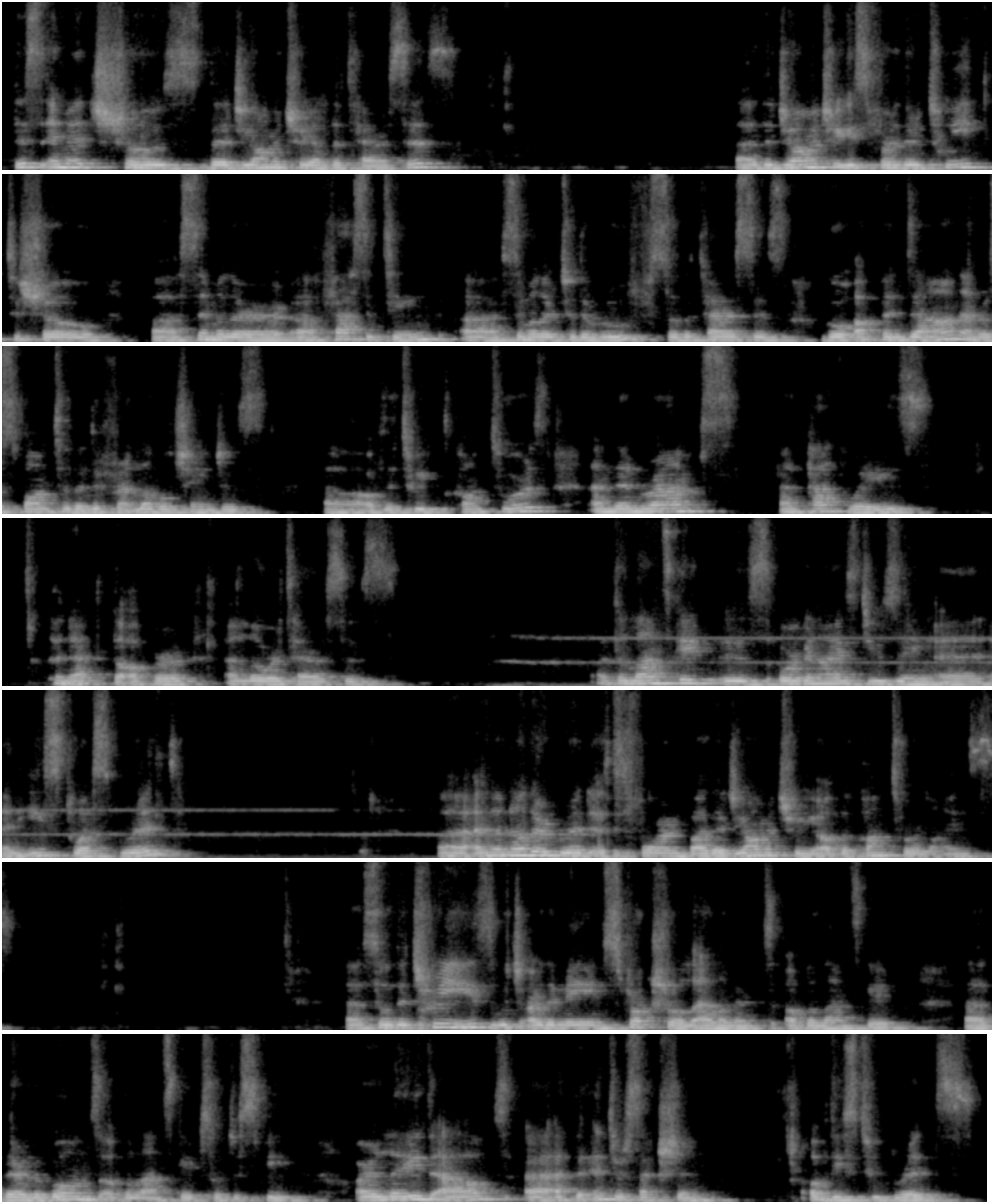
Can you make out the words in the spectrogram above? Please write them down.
This image shows the geometry of the terraces. Uh, the geometry is further tweaked to show uh, similar uh, faceting, uh, similar to the roof. So the terraces go up and down and respond to the different level changes uh, of the tweaked contours. And then ramps and pathways connect the upper and lower terraces. Uh, the landscape is organized using a, an east-west grid. Uh, and another grid is formed by the geometry of the contour lines. Uh, so the trees, which are the main structural element of the landscape, uh, they're the bones of the landscape, so to speak, are laid out uh, at the intersection of these two grids.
